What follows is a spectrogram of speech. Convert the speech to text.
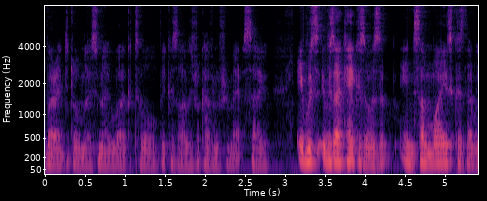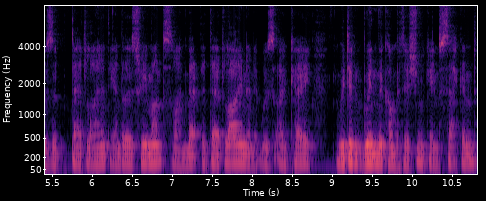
where I did almost no work at all because I was recovering from it. So it was it was okay because it was in some ways because there was a deadline at the end of those three months and I met the deadline and it was okay. We didn't win the competition, we came second,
